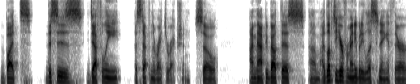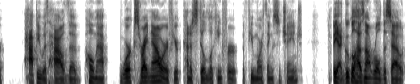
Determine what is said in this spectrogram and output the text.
but this is definitely a step in the right direction. So I'm happy about this. Um, I'd love to hear from anybody listening if they're happy with how the home app works right now, or if you're kind of still looking for a few more things to change. But yeah, Google has not rolled this out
